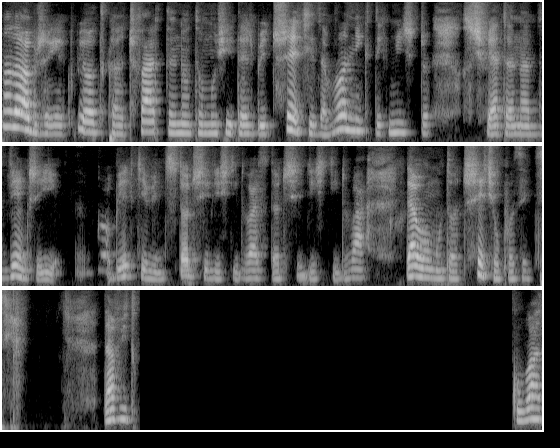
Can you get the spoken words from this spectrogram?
No dobrze, jak Piotka czwarty, no to musi też być trzeci zawodnik tych mistrzów świata na większej obiekcie, więc 132, 132 dało mu to trzecią pozycję. Dawid Kuba,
